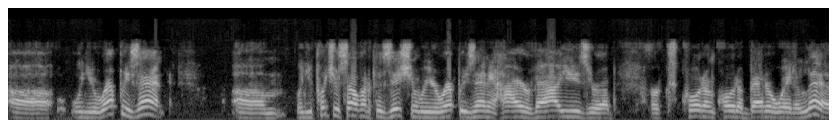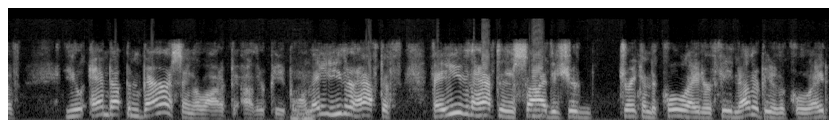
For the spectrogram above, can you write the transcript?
uh, when you represent um, when you put yourself in a position where you're representing higher values or a, or quote unquote a better way to live, you end up embarrassing a lot of other people, mm-hmm. and they either have to they either have to decide that you're drinking the Kool-Aid or feeding other people the Kool-Aid,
